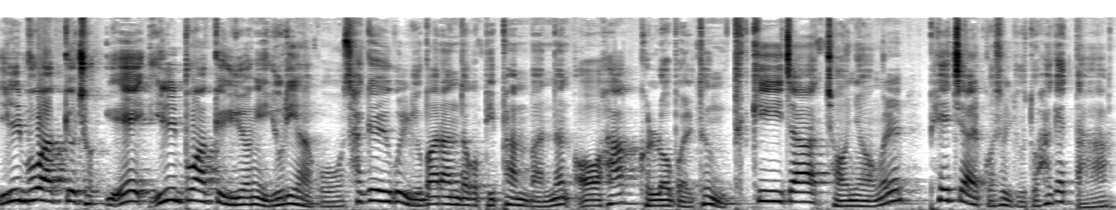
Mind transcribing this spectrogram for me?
일부 학교 저- 의 일부 학교 유형에 유리하고 사교육을 유발한다고 비판받는 어학, 글로벌 등 특기자 전형을 폐지할 것을 유도하겠다.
